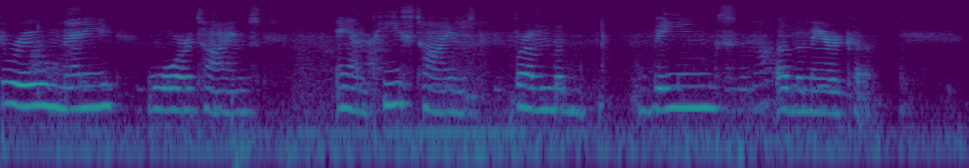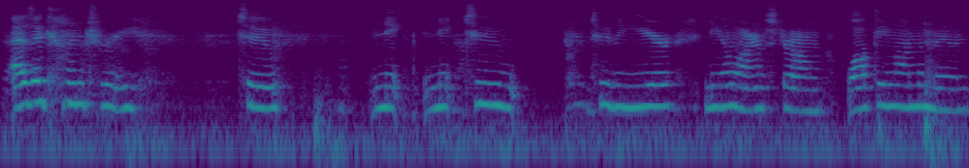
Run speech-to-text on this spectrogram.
through many war times and peace times from the beings of America. As a country to to to the year Neil Armstrong walking on the moon.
